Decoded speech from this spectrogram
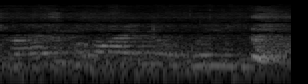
Try to find a window.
